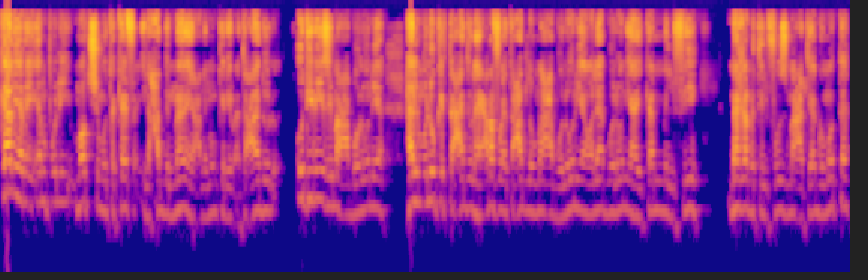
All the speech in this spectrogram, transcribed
كالياري إمبولي ماتش متكافئ إلى حد ما يعني ممكن يبقى تعادل. أودينيزي مع بولونيا هل ملوك التعادل هيعرفوا يتعادلوا مع بولونيا ولا بولونيا هيكمل في نغمة الفوز مع تياجو موتا؟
